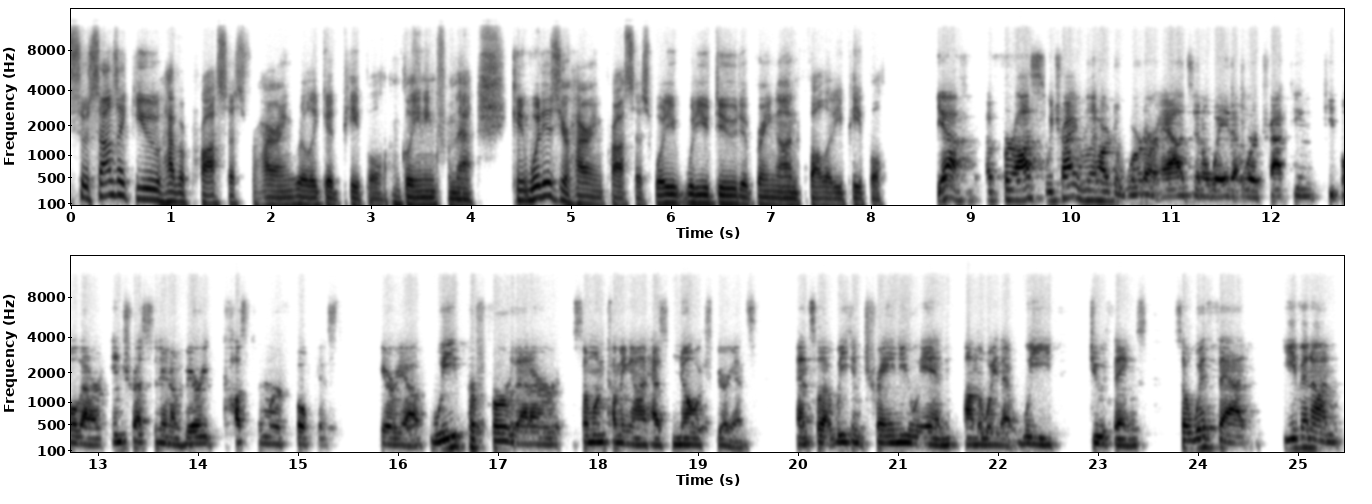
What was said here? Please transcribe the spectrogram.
So it sounds like you have a process for hiring really good people. I'm gleaning from that. Can, what is your hiring process? What do you, what do you do to bring on quality people? Yeah, uh, for us, we try really hard to word our ads in a way that we're attracting people that are interested in a very customer focused area. We prefer that our someone coming on has no experience, and so that we can train you in on the way that we do things. So with that, even on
